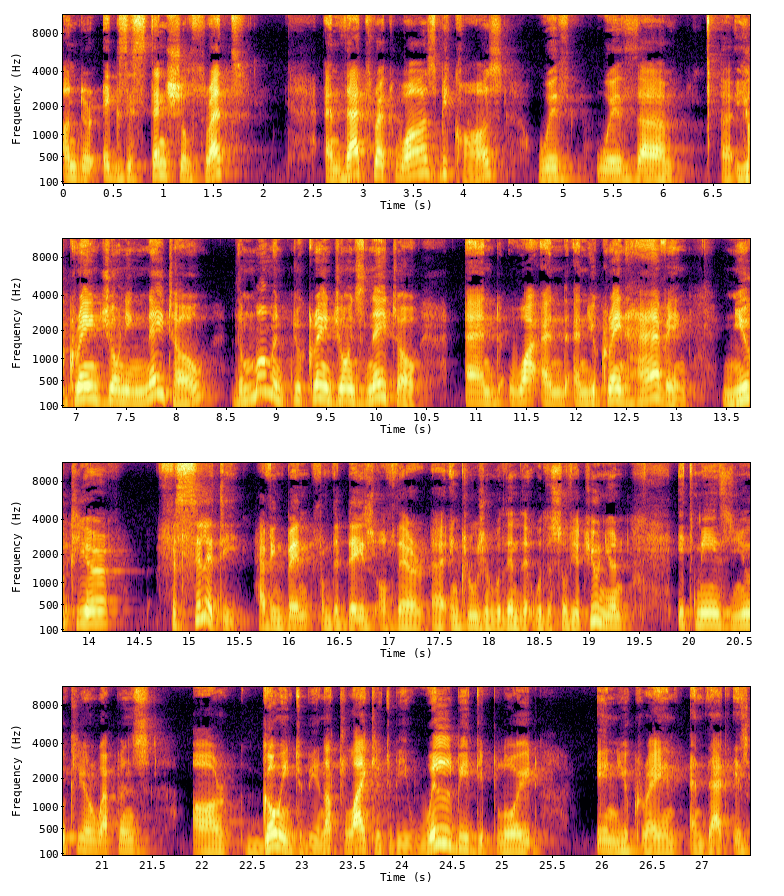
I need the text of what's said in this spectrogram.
under existential threat and that threat was because with, with um, uh, Ukraine joining NATO, the moment Ukraine joins NATO and, and, and Ukraine having nuclear facility, having been from the days of their uh, inclusion within the, with the Soviet Union, it means nuclear weapons are going to be, not likely to be, will be deployed in Ukraine, and that is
